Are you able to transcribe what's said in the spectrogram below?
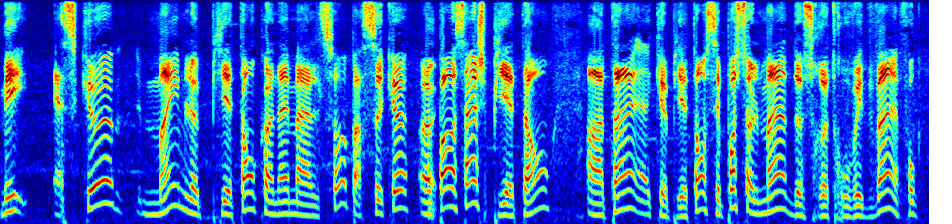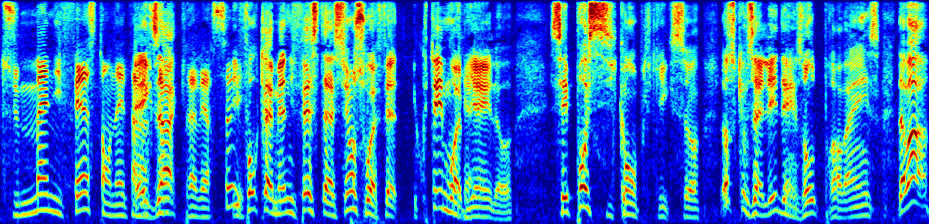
mais est-ce que même le piéton connaît mal ça? Parce que un Ouais. passage piéton, en tant que piéton, c'est pas seulement de se retrouver devant. Il faut que tu manifestes ton intention Exact. de traverser. Il faut que la manifestation soit faite. Écoutez-moi bien, là. C'est pas si compliqué que ça. Lorsque vous allez dans les autres provinces, d'abord,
